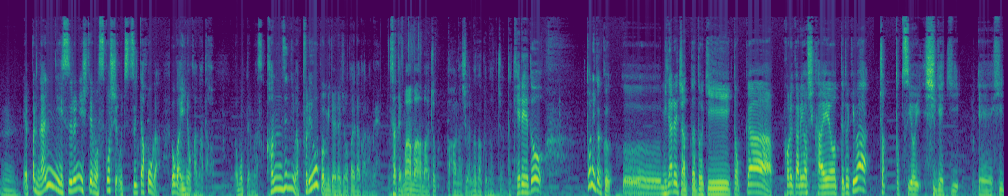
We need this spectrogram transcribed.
うん。やっぱり何にするにしても少し落ち着いた方が僕はいいのかなと思っております。完全にはプレオープンみたいな状態だからね。さて、まあまあまあ、ちょっと話が長くなっちゃったけれど、とにかく、乱れちゃった時とか、これからよし変えようって時は、ちょっと強い刺激えー、ヒッ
